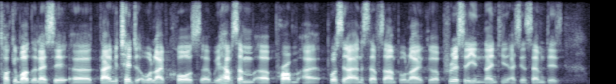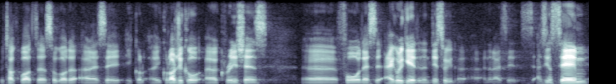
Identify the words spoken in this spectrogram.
talking about, let's say, uh, dynamic change of life course, uh, we have some uh, problem. personally, I understand, for example, like previously in 1970s, we talked about the so-called, uh, let's say, eco ecological uh, creations uh, for, let's say, aggregate and district analysis. I think same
